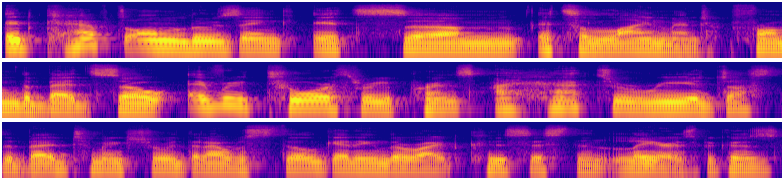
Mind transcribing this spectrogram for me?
it kept on losing its um, its alignment from the bed. So every two or three prints, I had to readjust the bed to make sure that I was still getting the right consistent layers because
